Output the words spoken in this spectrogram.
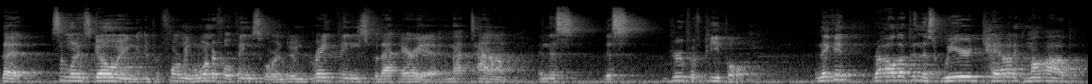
that someone is going and performing wonderful things for and doing great things for that area and that town and this, this group of people. And they get riled up in this weird, chaotic mob,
